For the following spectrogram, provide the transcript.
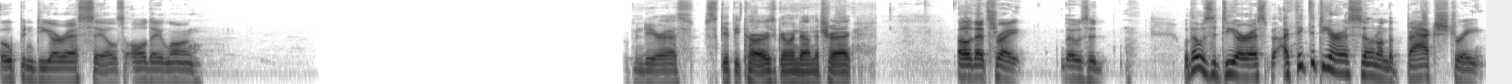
open DRS sales all day long. Open DRS, Skippy cars going down the track. Oh, that's right. That was a well, that was a DRS, but I think the DRS zone on the back straight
